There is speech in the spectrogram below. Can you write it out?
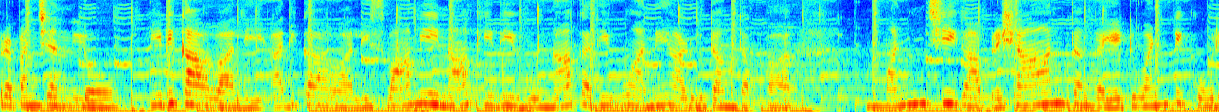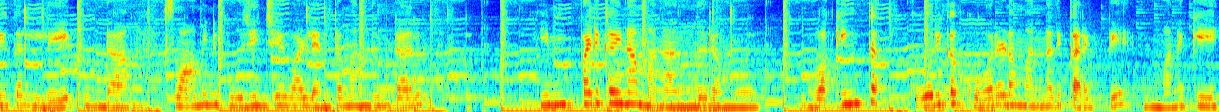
ప్రపంచంలో ఇది కావాలి అది కావాలి. స్వామి నాకు ఇది ఇవ్వు నాకు అది ఇవ్వు అని అడుగుతాం తప్ప మంచిగా ప్రశాంతంగా ఎటువంటి కోరికలు లేకుండా స్వామిని పూజించే వాళ్ళు ఎంతమంది ఉంటారు? ఇప్పటికైనా మనందరము ఒకంత కోరిక కోరడం అన్నది కరెక్టే. మనకి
